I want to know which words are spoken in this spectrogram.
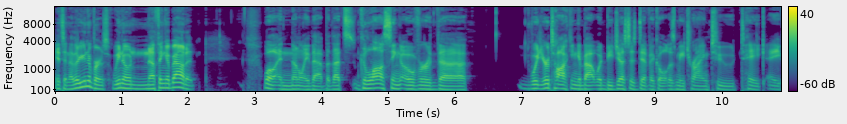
It's another universe. We know nothing about it. Well, and not only that, but that's glossing over the what you're talking about would be just as difficult as me trying to take a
